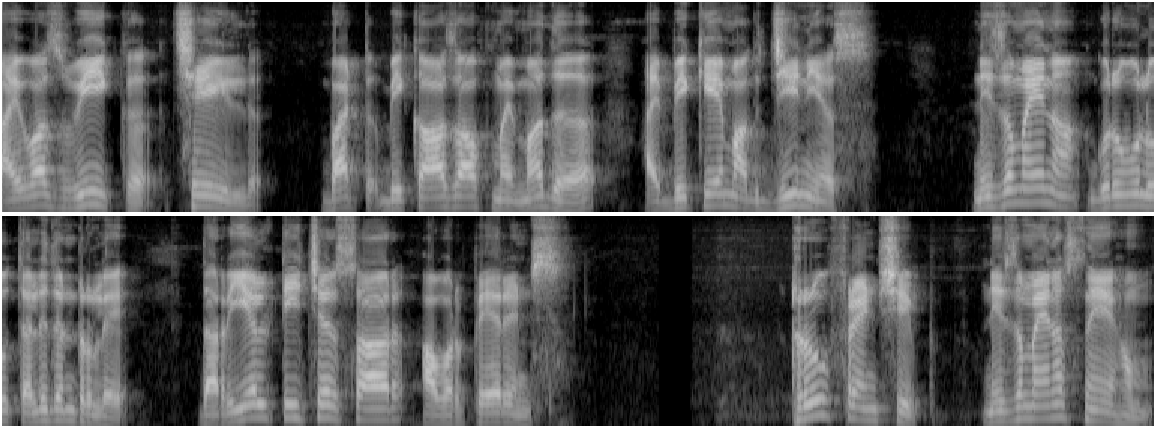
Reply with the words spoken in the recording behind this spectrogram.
I was weak child but because of my mother I became a genius. నిజమైన గురువులు తల్లిదండ్రులే. The real teachers are our parents. True friendship. నిజమైన స్నేహం.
